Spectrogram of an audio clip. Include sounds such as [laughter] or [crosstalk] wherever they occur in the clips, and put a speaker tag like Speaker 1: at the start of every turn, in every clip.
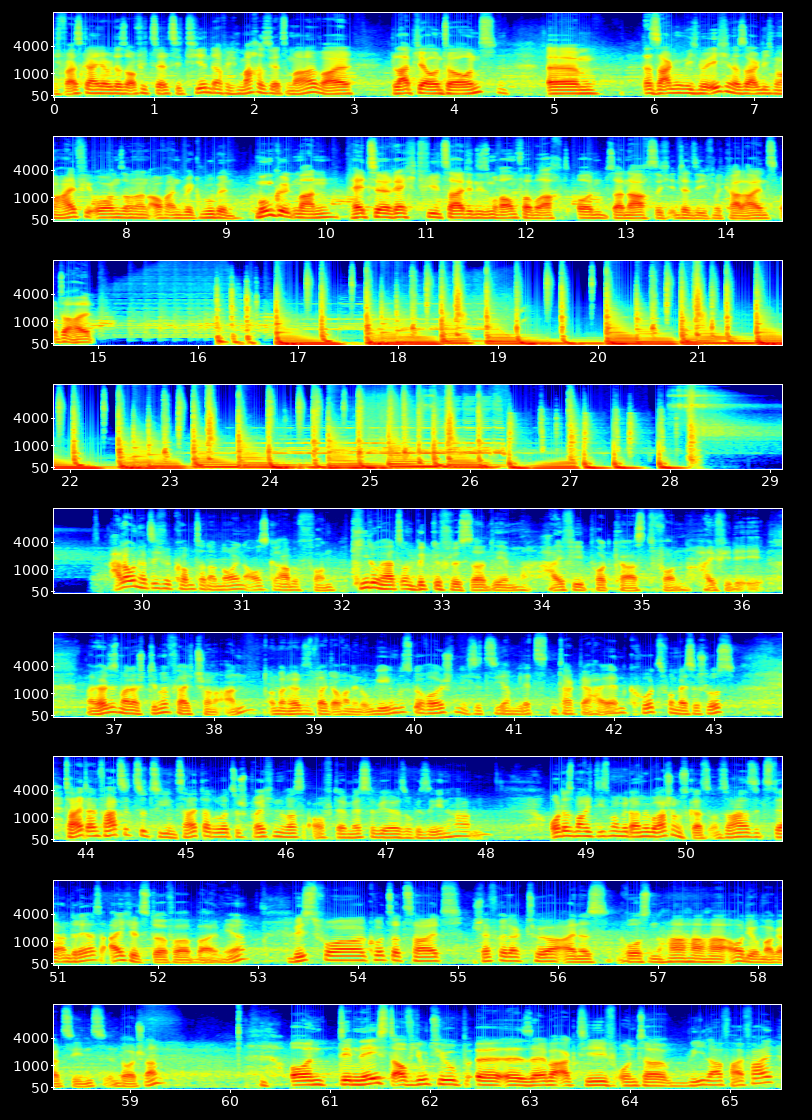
Speaker 1: Ich weiß gar nicht, ob ich das offiziell zitieren darf. Ich mache es jetzt mal, weil bleibt ja unter uns. Ähm, das sagen nicht nur ich und das sagen nicht nur HiFi-Ohren, sondern auch ein Rick Rubin. Munkelt man, hätte recht viel Zeit in diesem Raum verbracht und danach sich intensiv mit Karl-Heinz unterhalten. Herzlich willkommen zu einer neuen Ausgabe von Kilohertz und Big Geflüster, dem HiFi-Podcast von HiFi.de. Man hört es meiner Stimme vielleicht schon an und man hört es vielleicht auch an den Umgebungsgeräuschen. Ich sitze hier am letzten Tag der Haien, kurz vor Messeschluss. Zeit, ein Fazit zu ziehen, Zeit darüber zu sprechen, was auf der Messe wir so gesehen haben. Und das mache ich diesmal mit einem Überraschungsgast. Und zwar sitzt der Andreas Eichelsdörfer bei mir. Bis vor kurzer Zeit Chefredakteur eines großen HHH-Audiomagazins in Deutschland und demnächst auf YouTube äh, äh, selber aktiv unter We Love Hi-Fi.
